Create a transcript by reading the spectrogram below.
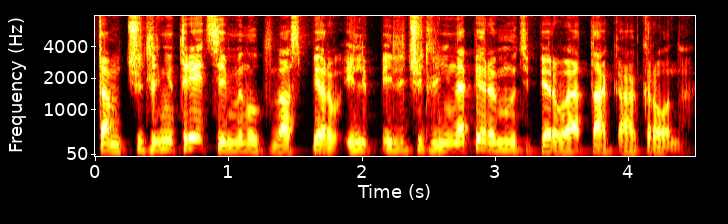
Там чуть ли не третья минута у нас, перв... или, или чуть ли не на первой минуте первая атака Акрона.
